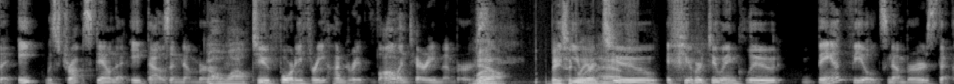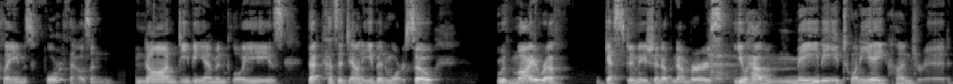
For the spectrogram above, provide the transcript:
that eight, which drops down that 8,000 number Oh wow. to 4,300 voluntary members Wow. if Basically you were in half. to if you were to include Banfield's numbers that claims 4,000 non-DVM employees, that cuts it down even more. So with my rough guesstimation of numbers, you have maybe 2,800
